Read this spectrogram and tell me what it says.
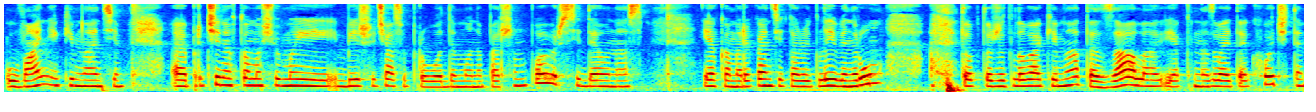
у ванній кімнаті. Е, Причина в тому, що ми більше часу проводимо на першому поверсі, де у нас, як американці кажуть, living room, тобто житлова кімната, зала, як називайте, як хочете.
